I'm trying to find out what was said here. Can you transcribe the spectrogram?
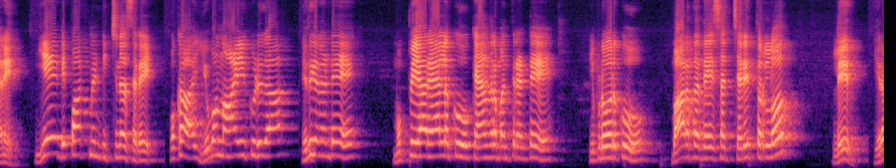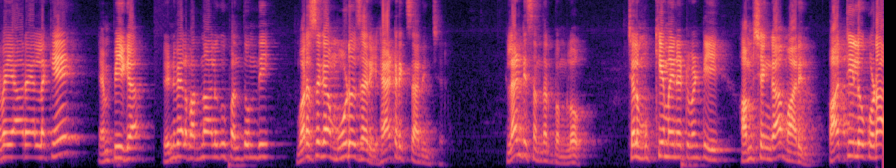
అనేది. ఏ డిపార్ట్మెంట్ ఇచ్చినా సరే ఒక యువ నాయకుడిగా ఎందుకంటే ముప్పై ఆరు ఏళ్ళకు కేంద్ర మంత్రి అంటే ఇప్పటి వరకు భారతదేశ చరిత్రలో లేదు. ఇరవై ఆరేళ్ళకే ఎంపీగా రెండు వేల పద్నాలుగు పంతొమ్మిది వరుసగా మూడోసారి హ్యాట్రిక్ సాధించారు. ఇలాంటి సందర్భంలో చాలా ముఖ్యమైనటువంటి అంశంగా మారింది. పార్టీలో కూడా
